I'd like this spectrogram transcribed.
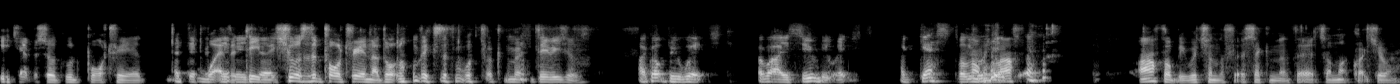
each episode would portray whatever TV TV shows they're portraying. I don't know because of what fucking American TV shows. I got bewitched. Oh, well, I assume bewitched. I guessed. Well, not bewitched. I thought Bewitched on the first, second, and third, so I'm not quite sure.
